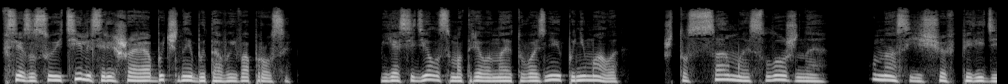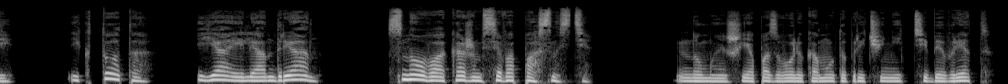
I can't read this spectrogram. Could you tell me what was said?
Все засуетились, решая обычные бытовые вопросы. Я сидела, смотрела на эту возню и понимала, что самое сложное у нас еще впереди. И кто-то, я или Андриан, снова окажемся в опасности. «Думаешь, я позволю кому-то причинить тебе вред?»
